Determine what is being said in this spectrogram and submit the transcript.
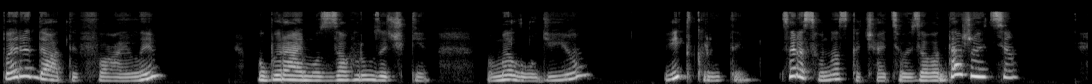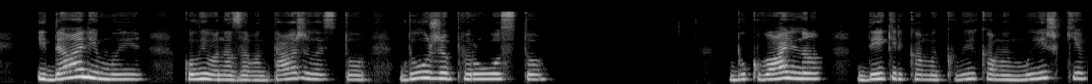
передати файли, обираємо з загрузочки мелодію, відкрити. Зараз вона скачається, ось завантажується. І далі ми, коли вона завантажилась, то дуже просто, буквально декількома кликами мишки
